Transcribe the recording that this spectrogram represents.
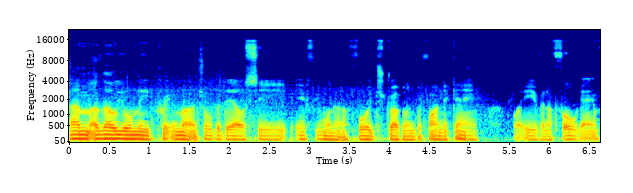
Um, although you'll need pretty much all the DLC if you want to avoid struggling to find a game or even a full game.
